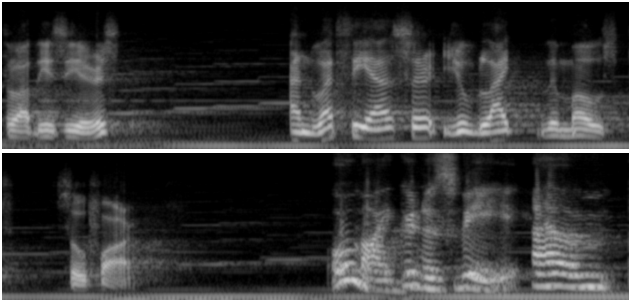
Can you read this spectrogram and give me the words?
throughout these years? And what's the answer you've liked the most so far? Oh my goodness me. Um,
